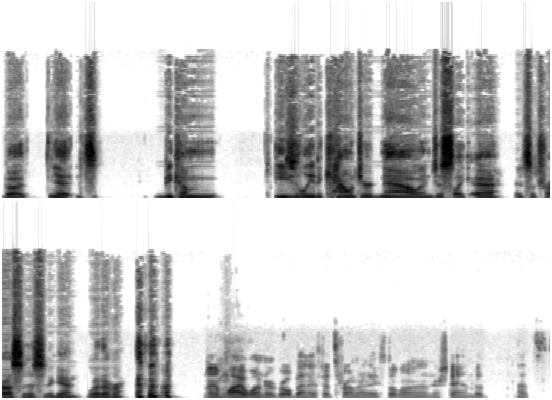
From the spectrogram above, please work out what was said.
but yeah, it's become easily to countered now, and just like, eh, it's atrocious again. Whatever. And why Wonder Girl benefits from it, I still don't understand, but that's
